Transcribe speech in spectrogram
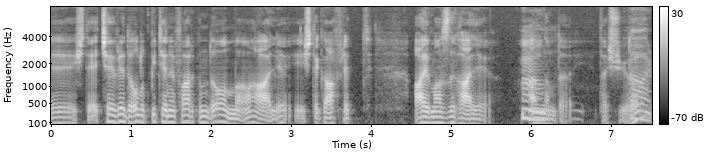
e, işte çevrede olup bitenin farkında olmama hali, işte gaflet, aymazlık hali anlamda taşıyor. Doğru.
